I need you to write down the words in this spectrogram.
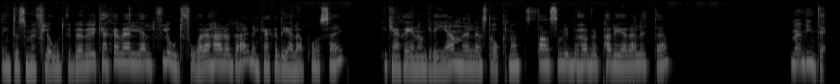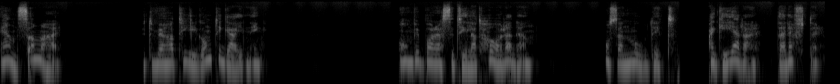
tänkte som en flod. Vi behöver ju kanske välja flodfåra här och där, den kanske delar på sig. Det kanske är någon gren eller en stock någonstans som vi behöver parera lite. Men vi är inte ensamma här, utan vi har tillgång till guidning. Om vi bara ser till att höra den och sen modigt agerar därefter.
